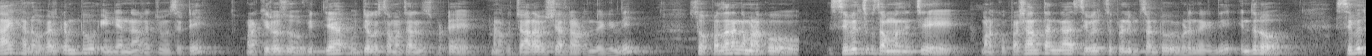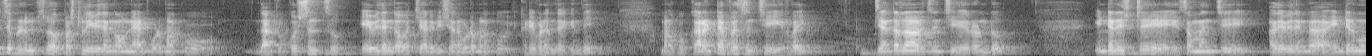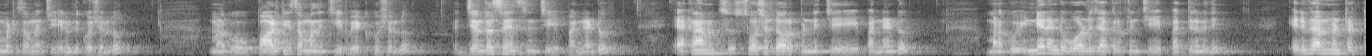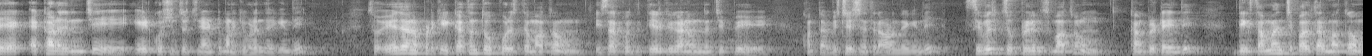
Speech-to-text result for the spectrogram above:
Hi hello. Welcome to Indian knowledge university. మనకి ఈరోజు విద్య ఉద్యోగ సమాచారం తీసుకుంటే మనకు చాలా విషయాలు రావడం జరిగింది. సో ప్రధానంగా మనకు సివిల్స్కు సంబంధించి మనకు ప్రశాంతంగా సివిల్స్ ప్రిలిమ్స్ అంటూ ఇవ్వడం జరిగింది. ఇందులో సివిల్స్ ప్రిలిమ్స్లో ప్రశ్నలు ఈ విధంగా ఉన్నాయంటే కూడా మనకు దాంట్లో క్వశ్చన్స్ ఏ విధంగా వచ్చాయనే విషయాన్ని కూడా మనకు ఇక్కడ ఇవ్వడం జరిగింది. మనకు కరెంట్ అఫైర్స్ నుంచి ఇరవై జనరల్ నాలెడ్జ్ నుంచి రెండు ఇండియన్ హిస్టరీ సంబంధించి అదేవిధంగా ఇండియన్ మూవ్మెంట్కి సంబంధించి ఎనిమిది క్వశ్చన్లు మనకు పాలిటీకి సంబంధించి ఇరవై ఒక్క క్వశ్చన్లు జనరల్ సైన్స్ నుంచి పన్నెండు ఎకనామిక్స్ సోషల్ డెవలప్మెంట్ నుంచి పన్నెండు మనకు ఇండియన్ అండ్ వరల్డ్ జాగ్రఫీ నుంచి పద్దెనిమిది ఎన్విరాన్మెంటల్ టే ఎకాలజీ నుంచి ఎయిట్ క్వశ్చన్స్ వచ్చినాయంటూ మనకి ఇవ్వడం జరిగింది. సో ఏదైనప్పటికీ గతంతో పోలిస్తే మాత్రం ఈసారి కొంత తేలికగానే ఉందని చెప్పి కొంత విశ్లేషణ అయితే రావడం జరిగింది. సివిల్స్ ప్రిలిమ్స్ మాత్రం కంప్లీట్ అయింది. దీనికి సంబంధించి ఫలితాలు మాత్రం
